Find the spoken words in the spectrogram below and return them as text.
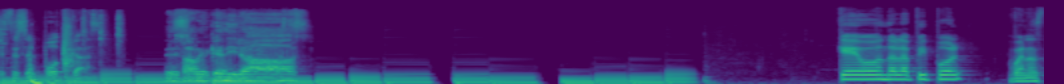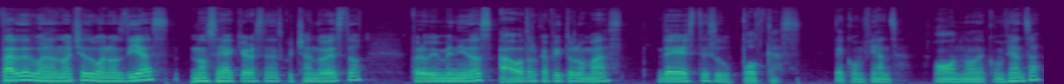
Este es el podcast. de sabe qué dirás. ¿Qué onda la people? Buenas tardes, buenas noches, buenos días. No sé a qué hora estén escuchando esto, pero bienvenidos a otro capítulo más de este su podcast de confianza. O no de confianza,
